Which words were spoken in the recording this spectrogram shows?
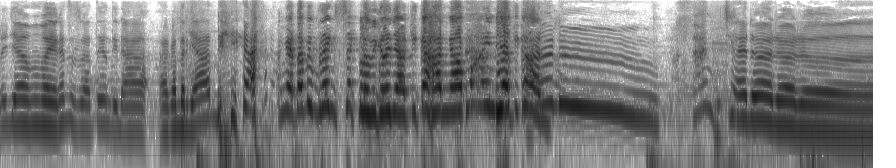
Lu jangan membayangkan sesuatu yang tidak akan terjadi. Enggak, tapi brengsek lu mikirnya akikahan ngapain dia akikahan? aduh. Aduh, aduh, aduh.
